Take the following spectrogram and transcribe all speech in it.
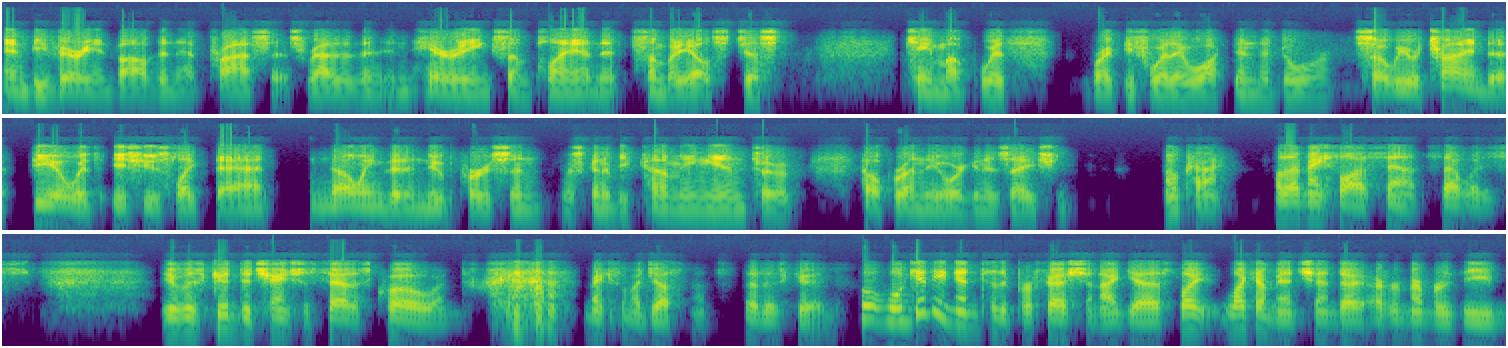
and be very involved in that process rather than inheriting some plan that somebody else just came up with right before they walked in the door. So we were trying to deal with issues like that knowing that a new person was going to be coming in to help run the organization. Okay. Well, that makes a lot of sense. That was it was good to change the status quo and make some adjustments. That is good. Well, well, getting into the profession, I guess, like like I mentioned, I, I remember the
